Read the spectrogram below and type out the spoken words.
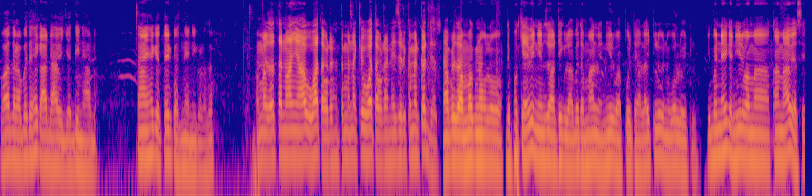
વાદળા બધા છે કે આડા આવી ગયા દિને આડા. ત્યાં છે કે તૈરકો જ નહીં નીકળો તો અમારે અત્યારનું અહીંયા આવું વાતાવરણ. તમને કેવું વાતાવરણ એ જરી કમેન્ટ કરી દેજો. આપણે આ મગનો ઓલો જે ભક્યા આવી ને જો આ ઢીકલો આ બધા માલને નીરવા પૂરતી હાલ એટલું ને ઓલું એટલું. એ બંને કે નીરવામાં કામ આવે છે?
